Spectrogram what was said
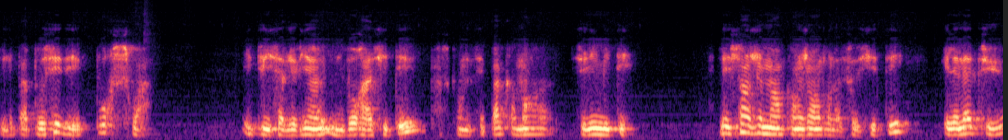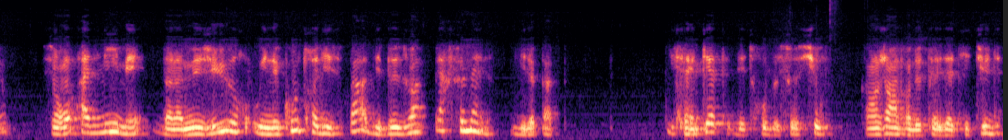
de ne pas posséder pour soi. Et puis ça devient une voracité parce qu'on ne sait pas comment se limiter. Les changements qu'engendre la société et la nature seront admis, mais dans la mesure où ils ne contredisent pas des besoins personnels, dit le pape. Il s'inquiète des troubles sociaux qu'engendrent de telles attitudes,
